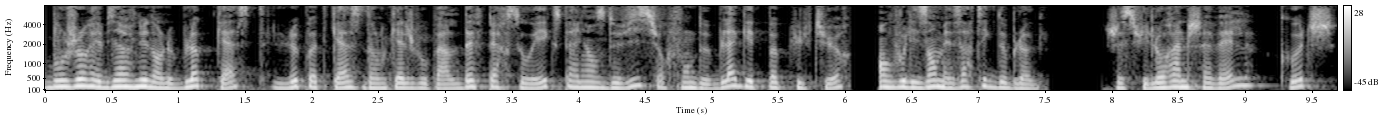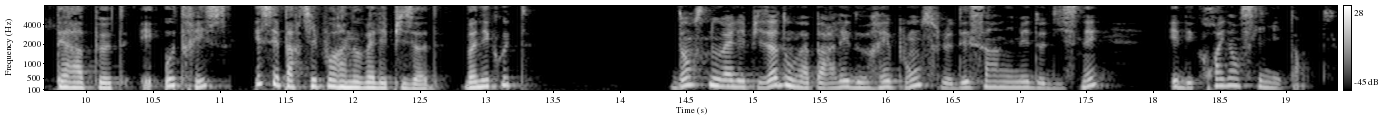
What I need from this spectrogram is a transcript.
Bonjour et bienvenue dans le Blogcast, le podcast dans lequel je vous parle dev perso et expériences de vie sur fond de blagues et de pop culture en vous lisant mes articles de blog. Je suis Laurent Chavel, coach, thérapeute et autrice, et c'est parti pour un nouvel épisode. Bonne écoute Dans ce nouvel épisode, on va parler de Réponse, le dessin animé de Disney, et des croyances limitantes.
